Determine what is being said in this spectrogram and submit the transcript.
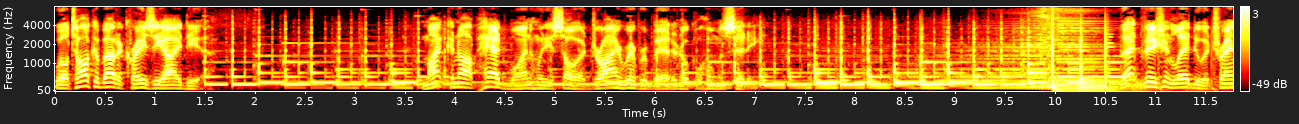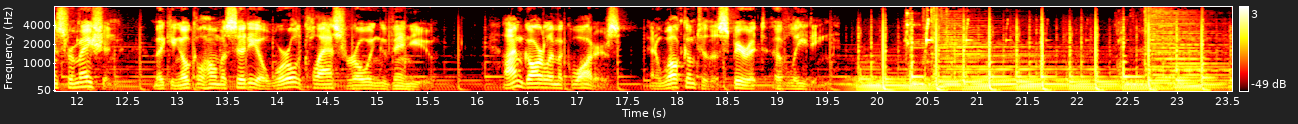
Well, talk about a crazy idea. Mike Knopp had one when he saw a dry riverbed in Oklahoma City. That vision led to a transformation, making Oklahoma City a world class rowing venue. I'm Garland McWaters, and welcome to the Spirit of Leading.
